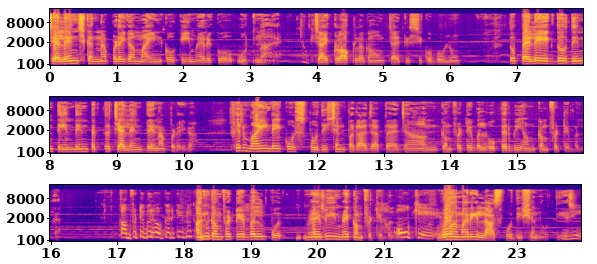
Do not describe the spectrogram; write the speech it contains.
चैलेंज करना पड़ेगा माइंड को कि मेरे को उठना है। ओके चाहे क्लॉक लगाऊँ चाहे किसी को बोलूँ। तो पहले एक दो दिन तीन दिन तक तो चैलेंज देना पड़ेगा। फिर माइंड एक उस पोजीशन पर आ जाता है जहाँ अनकंफर्टेबल होकर भी हम कंफर्टेबल हैं। कंफर्टेबल होकर के भी अनकंफर्टेबल में अच्छा। भी मैं कंफर्टेबल ओके वो हमारी लास्ट पोजीशन होती है। जी।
